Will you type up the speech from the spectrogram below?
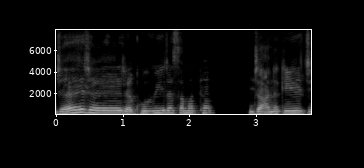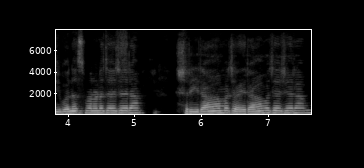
जय जय रघुवीर समर्थ. जानकी जीवनस्मरण जय जय राम. श्रीराम जय राम जय जय राम.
